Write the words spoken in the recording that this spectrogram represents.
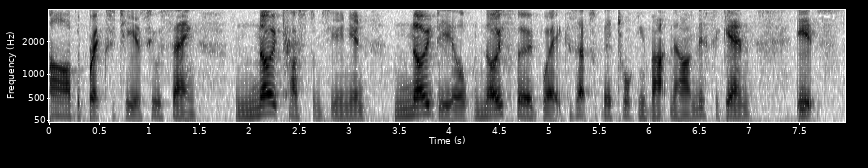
are the Brexiteers who are saying no customs union, no deal, no third way, because that's what they're talking about now. And this again, it's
